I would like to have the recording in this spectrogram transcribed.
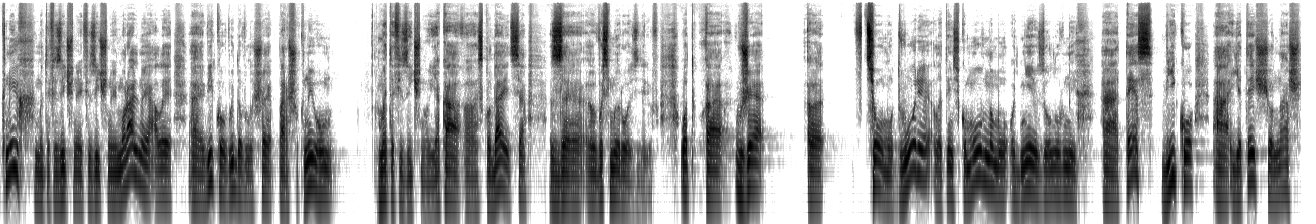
книг: метафізичної, фізичної і моральної, але Віко видав лише першу книгу метафізичну, яка е, складається з е, восьми розділів. От е, вже в цьому творі латинськомовному однією з головних тез Віко є те, що наш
